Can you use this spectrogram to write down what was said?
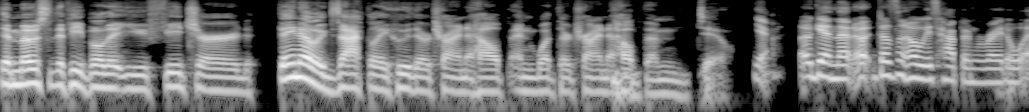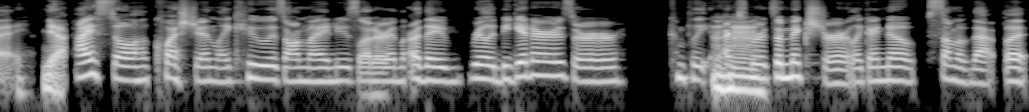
that most of the people that you featured, they know exactly who they're trying to help and what they're trying to help them do. Yeah. Again, that uh, doesn't always happen right away. Yeah. I still question like who is on my newsletter. And are they really beginners or complete mm-hmm. experts? A mixture. Like I know some of that, but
